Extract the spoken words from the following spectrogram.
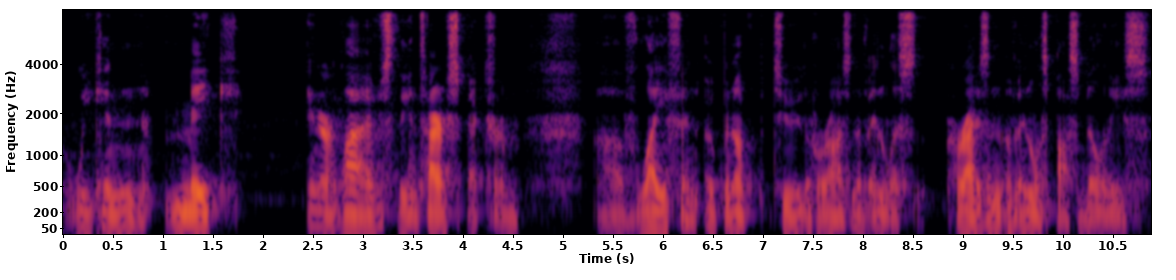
we can make in our lives the entire spectrum of life and open up to the horizon of endless horizon of endless possibilities.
